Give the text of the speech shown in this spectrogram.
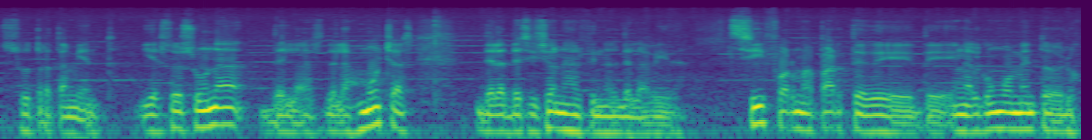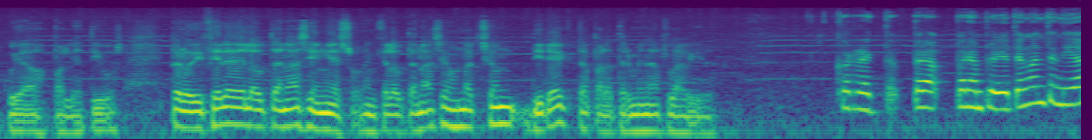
su tratamiento. Y eso es una de las, de las muchas de las decisiones al final de la vida. Sí forma parte de, en algún momento de los cuidados paliativos, pero difiere de la eutanasia en eso, en que la eutanasia es una acción directa para terminar la vida. Correcto, pero por ejemplo yo tengo entendido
